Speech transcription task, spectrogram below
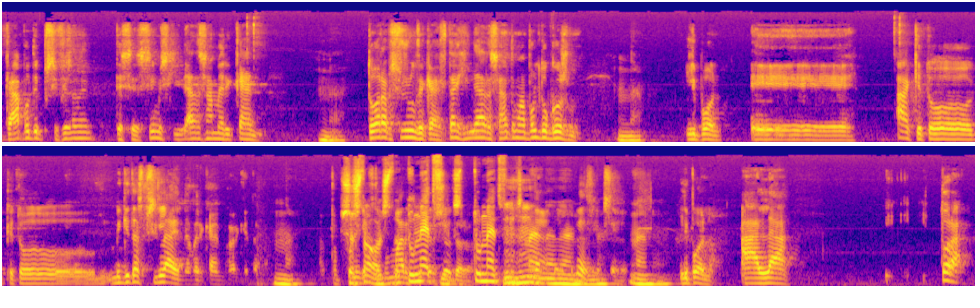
Κάποτε ψηφίζανε 4.500 Αμερικάνοι. Ναι. Τώρα ψηφίζουν 17.000 άτομα από όλο τον κόσμο. Ναι. Λοιπόν. Ε, α, και το, και το. Μην κοιτάς ψηλά είναι Αμερικάνικο αρκετά. Ναι. Σωστό, του Netflix. Του Netflix, ναι, ναι, ναι, ναι, ναι. Λοιπόν, αλλά τώρα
